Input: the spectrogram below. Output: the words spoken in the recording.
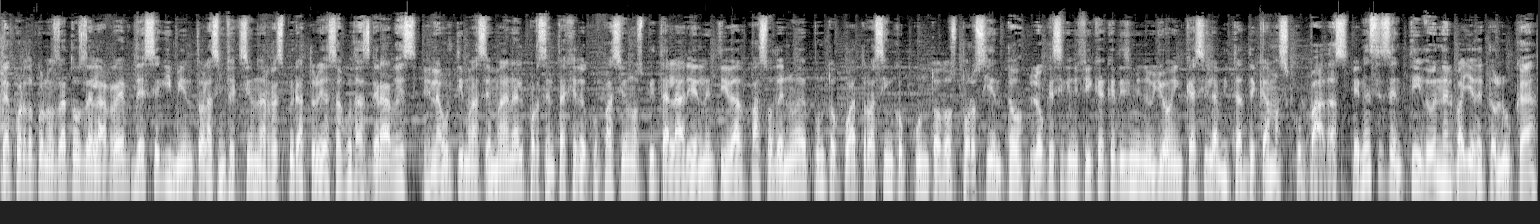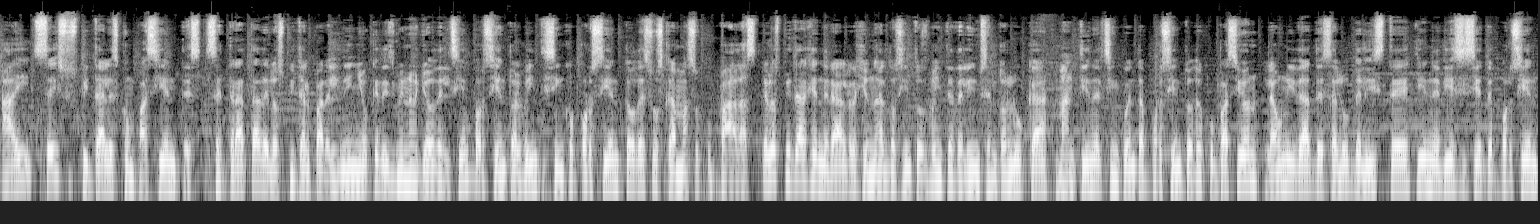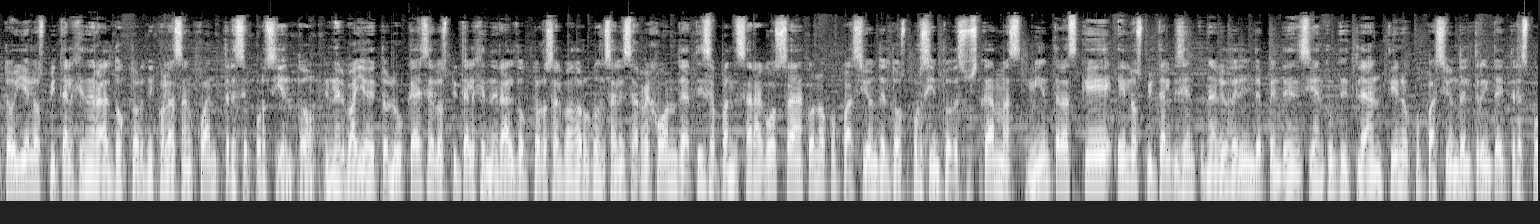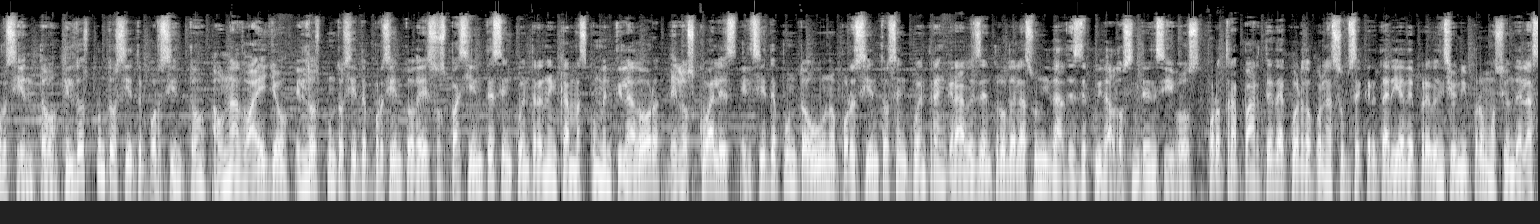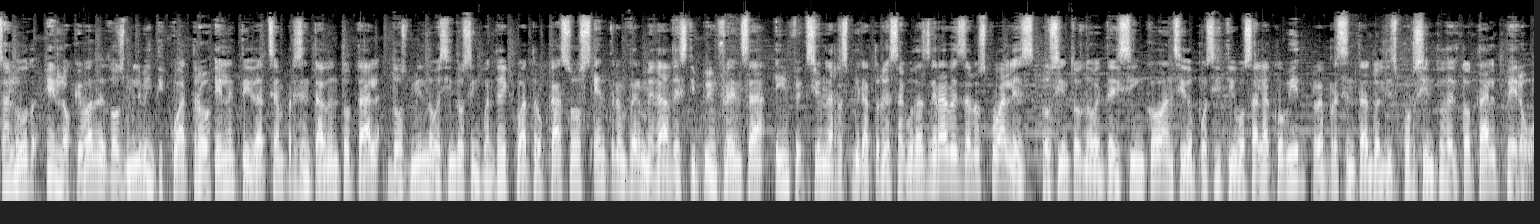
De acuerdo con los datos de la red de seguimiento a las infecciones respiratorias agudas graves, en la última semana el porcentaje de ocupación hospitalaria en la entidad pasó de 9.4 a 5.2%, lo que significa que disminuyó en casi la mitad de camas ocupadas. En ese sentido, en el Valle de Toluca hay seis hospitales con pacientes. Se trata del Hospital para el Niño que disminuyó del 100% al 25% de sus camas ocupadas. El Hospital General Regional 220 del IMSS en Toluca mantiene el 50% de ocupación. La unidad de salud del ISTE tiene 17% y el Hospital General Dr. Nicolás San Juan 13%. En el Valle de Toluca es el Hospital General Dr. Salvador González Arrejón de Atizapán de Zaragoza con ocupación del 2% de sus camas, mientras que el Hospital Bicentenario de la Independencia en Tutitlán tiene ocupación del 33%. El 2.7%, aunado a ello, el 2.7% de esos pacientes se encuentran en camas con ventilador, de los cuales el 7.1% se encuentran graves dentro de las unidades de cuidados intensivos. Por otra parte, de acuerdo con la subsecretaría Secretaría de Prevención y Promoción de la Salud, en lo que va de 2024, en la entidad se han presentado en total 2.954 casos entre enfermedades tipo influenza e infecciones respiratorias agudas graves, de los cuales 295 han sido positivos a la COVID, representando el 10% del total, pero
